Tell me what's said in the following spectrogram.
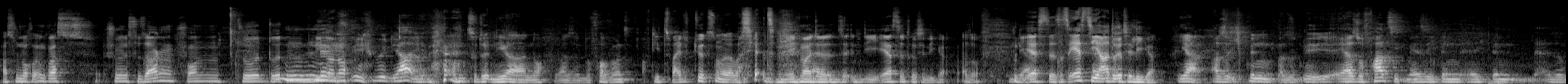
hast du noch irgendwas Schönes zu sagen von zur dritten Liga noch? Ich, ich würde, ja, zur dritten Liga noch, also bevor wir uns auf die zweite stürzen oder was jetzt? Nee, ich meinte die erste dritte Liga. Also die Ja. erste, das erste Jahr dritte Liga. Ja, also ich bin, also eher so fazitmäßig, ich bin, ich bin also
